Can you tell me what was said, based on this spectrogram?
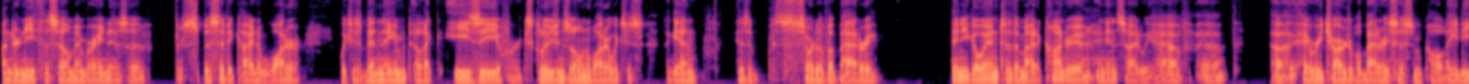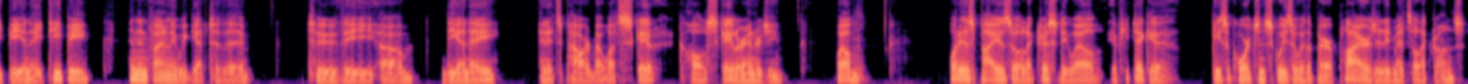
Underneath the cell membrane is a specific kind of water, which has been named like EZ for exclusion zone water, which is again is a sort of a battery. Then you go into the mitochondria, and inside we have uh, uh, a rechargeable battery system called ADP and ATP. And then finally we get to the to the um, DNA, and it's powered by what's called scalar energy. Well, what is piezoelectricity? Well, if you take a piece of quartz and squeeze it with a pair of pliers, it emits electrons.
